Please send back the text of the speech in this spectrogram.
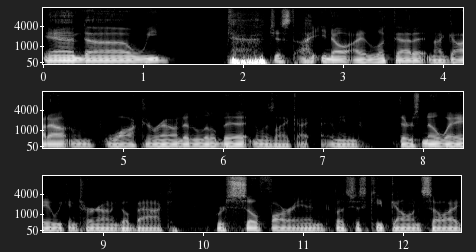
And uh, we just, I, you know, I looked at it and I got out and walked around it a little bit and was like, I, I mean, there's no way we can turn around and go back. we're so far in. Let's just keep going. So I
